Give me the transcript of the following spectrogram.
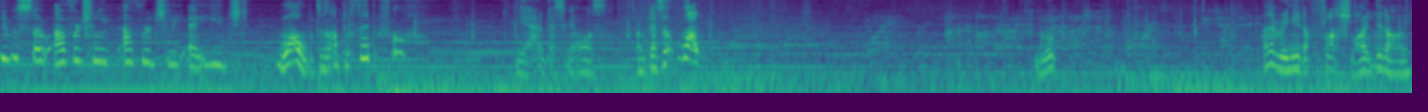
he was so averagely averagely aged. Whoa, was blood there before? Yeah, I'm guessing it was. I'm guessing. Whoa! Whoop. I didn't really need a flashlight, did I?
